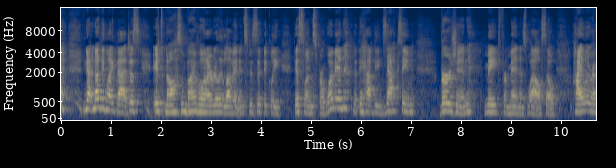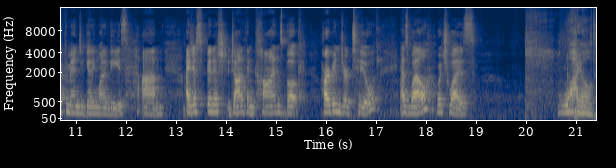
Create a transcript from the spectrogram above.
no, nothing like that. Just it's an awesome Bible and I really love it. And specifically, this one's for women, but they have the exact same version made for men as well. So highly recommend you getting one of these. Um, I just finished Jonathan Cahn's book, Harbinger 2, as well, which was wild,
